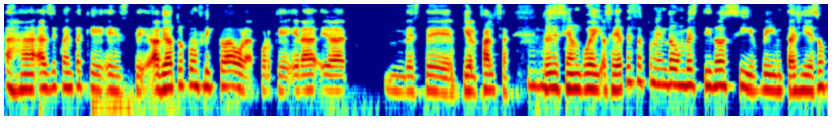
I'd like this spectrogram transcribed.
Ajá, haz de cuenta que este había otro conflicto ahora, porque era, era de este piel falsa. Entonces decían, güey, o sea, ya te estás poniendo un vestido así vintage y eso,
